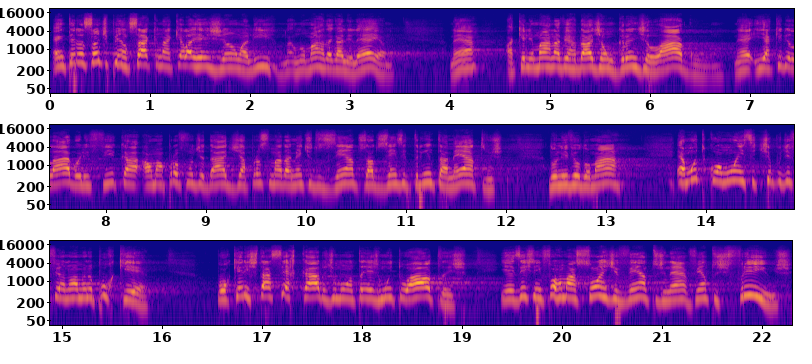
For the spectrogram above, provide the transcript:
É interessante pensar que naquela região ali, no Mar da Galileia, né, aquele mar na verdade é um grande lago, né, e aquele lago ele fica a uma profundidade de aproximadamente 200 a 230 metros do nível do mar. É muito comum esse tipo de fenômeno, por quê? Porque ele está cercado de montanhas muito altas e existem formações de ventos, né, ventos frios,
